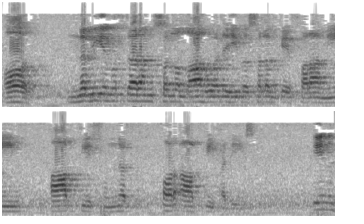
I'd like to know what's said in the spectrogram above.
اور نبی محترم صلی اللہ علیہ وسلم کے فرامین آپ کی سنت اور آپ کی حدیث۔ ان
